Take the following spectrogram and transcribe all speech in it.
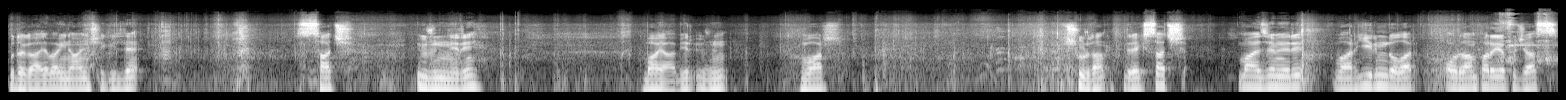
Bu da galiba yine aynı şekilde saç ürünleri bayağı bir ürün var. Şuradan direkt saç malzemeleri var 20 dolar. Oradan para yapacağız.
